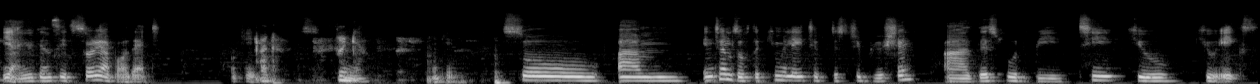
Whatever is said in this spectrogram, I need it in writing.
Yeah, you can see it. Sorry about that. Okay. Okay. Thank yeah. you. Okay. So um, in terms of the cumulative distribution, uh, this would be TQQX.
